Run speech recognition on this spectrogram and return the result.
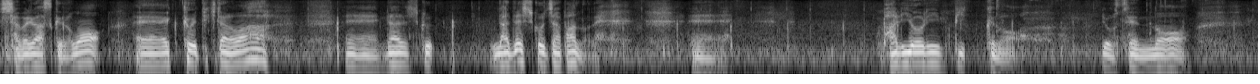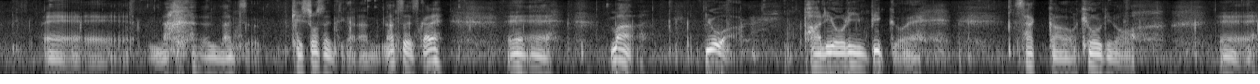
喋りますけども、えー、今日行ってきたのは、えー、なでしこ、なでしこジャパンのね、えー、パリオリンピックの予選の、えー、ななんつう決勝戦っていうかななんつうんですかね、えー、まあ要はパリオリンピックのねサッカーの競技の、え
